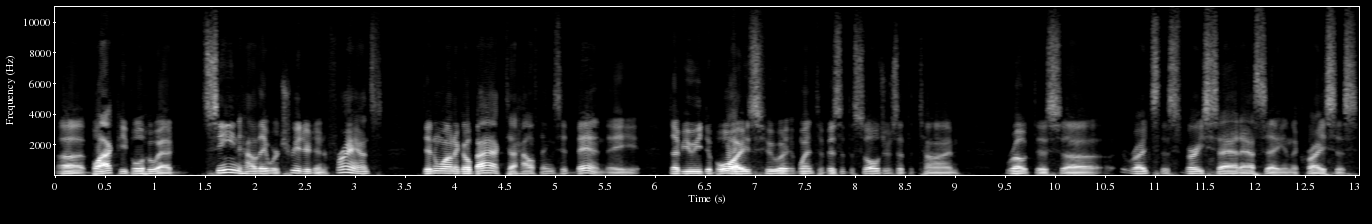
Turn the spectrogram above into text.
uh, black people who had seen how they were treated in France didn't want to go back to how things had been. They, W.E. Du Bois, who went to visit the soldiers at the time, wrote this, uh, writes this very sad essay in The Crisis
